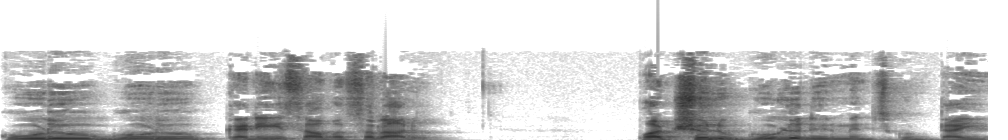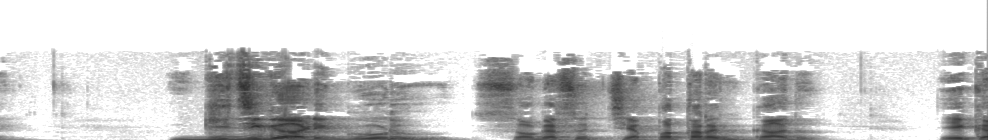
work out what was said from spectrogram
కూడు గూడు కనీస అవసరాలు. పక్షులు గూళ్ళు నిర్మించుకుంటాయి. గిజిగాడి గూడు సొగసు చెప్పతరం కాదు. ఇక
